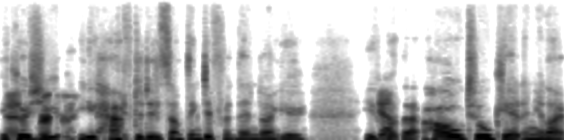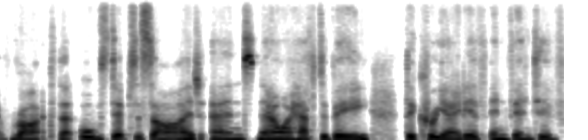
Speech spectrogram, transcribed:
Because you, you have to do something different then, don't you? You've yeah. got that whole toolkit, and you're like, right, that all steps aside. And now I have to be the creative, inventive,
